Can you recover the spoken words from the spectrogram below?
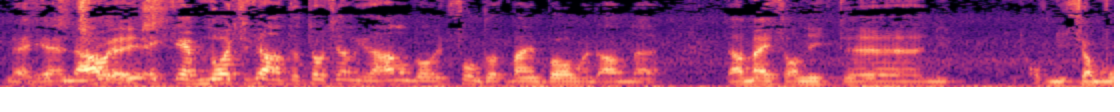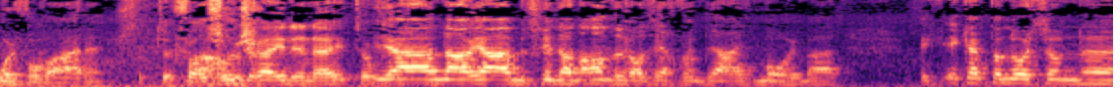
nee. Ja, het nou, ik heb nooit zoveel aan tentoonstellingen gedaan, omdat ik vond dat mijn bomen dan daar meestal niet, eh, niet, of niet zo mooi voor waren. Is dat de valse bescheidenheid? Of Ja, nou ja, misschien dat een ander wel zegt van ja, het is mooi, maar ik, ik heb er nooit zo'n eh,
